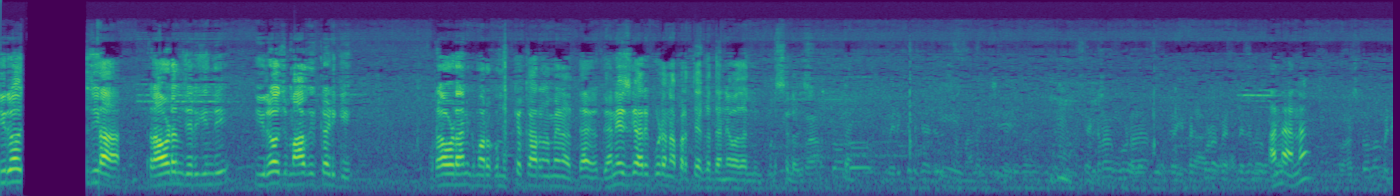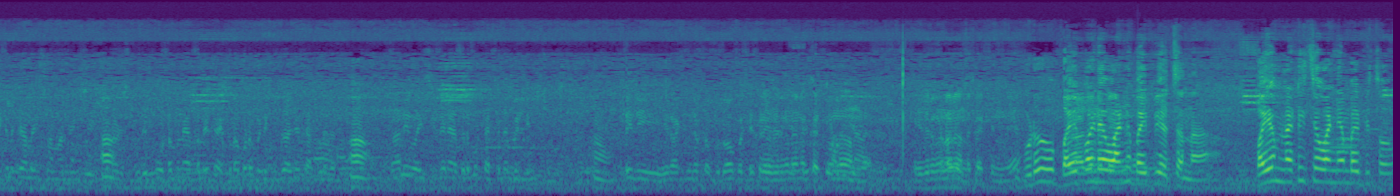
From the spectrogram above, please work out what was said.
ఈ రోజు ఇలా రావడం జరిగింది. ఈ రోజు మాకు ఇక్కడికి రావడానికి మరొక ముఖ్య కారణమైన గణేష్ గారికి కూడా నా ప్రత్యేక ధన్యవాదాలు. ఇప్పుడు సెలవు. అన్న అన్న? రాష్ట్రంలో మెడికల్ కాలేజ్ సంబంధించి ఆ. నడుస్తుంది. కూటమి నేతలు అయితే ఎక్కడ కూడా మెడికల్ కాలేజ్ కట్టలేదు. కానీ వైసీపీ నేతలకు కట్టిన బిల్డింగ్స్ ఇది ఈ రకంగా తప్పుదో పట్టి ఎదురుగానే కట్టింది ఇప్పుడు భయపడేవాడిని భయపించచ్చు అన్న భయం నటించేవాడిని ఏం భయపించవు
